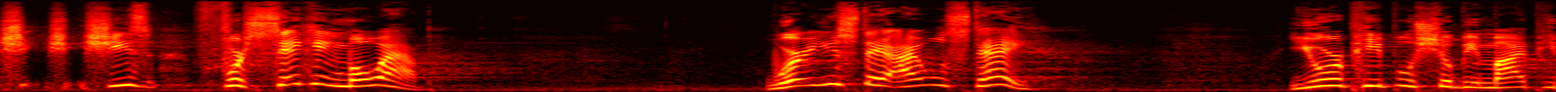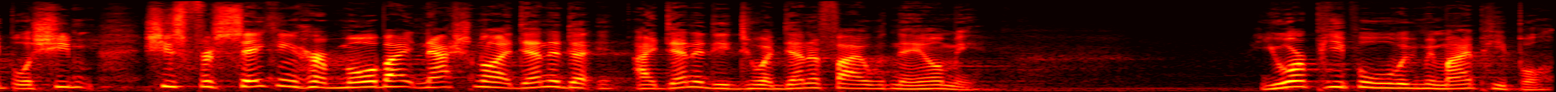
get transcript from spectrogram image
she, she's forsaking Moab. Where you stay, I will stay. Your people shall be my people. She, she's forsaking her Moabite national identity, identity to identify with Naomi. Your people will be my people.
